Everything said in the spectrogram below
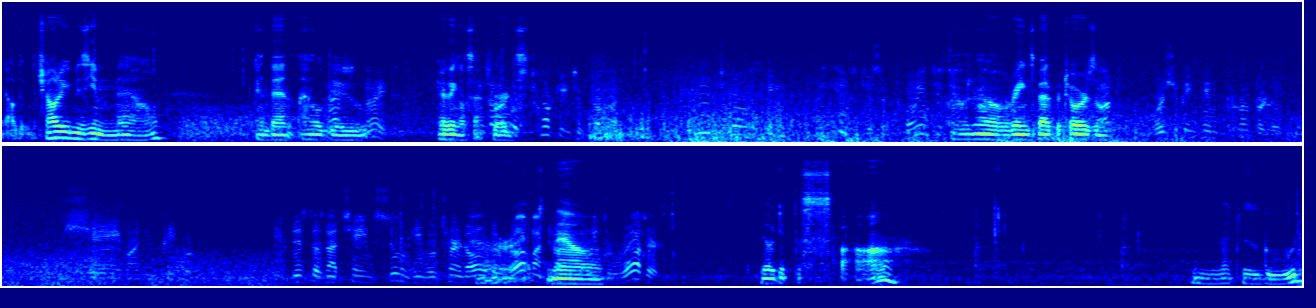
Yeah, I'll do the childhood museum now. And then I'll do everything else afterwards. Oh no, rain's bad for tourism. Worshipping him properly. Shame on you people. If this does not change soon, he will turn all the Alright, rum I'm now- into water. You'll get the spa. Mm, that is good.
